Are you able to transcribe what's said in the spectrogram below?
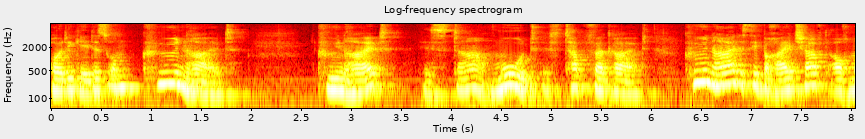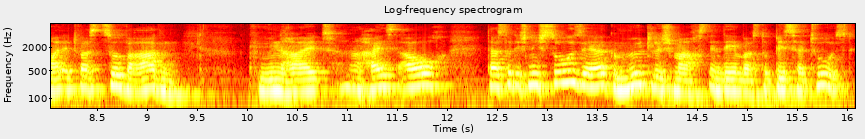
Heute geht es um Kühnheit. Kühnheit ist da, Mut, ist Tapferkeit. Kühnheit ist die Bereitschaft, auch mal etwas zu wagen. Kühnheit heißt auch, dass du dich nicht so sehr gemütlich machst in dem, was du bisher tust.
